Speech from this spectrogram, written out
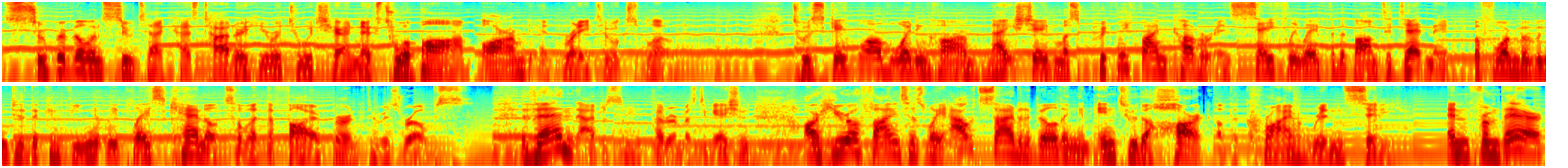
Supervillain Sutek has tied our hero to a chair next to a bomb, armed and ready to explode. To escape while avoiding harm, Nightshade must quickly find cover and safely wait for the bomb to detonate before moving to the conveniently placed candle to let the fire burn through his ropes. Then, after some clever investigation, our hero finds his way outside of the building and into the heart of the crime ridden city. And from there,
